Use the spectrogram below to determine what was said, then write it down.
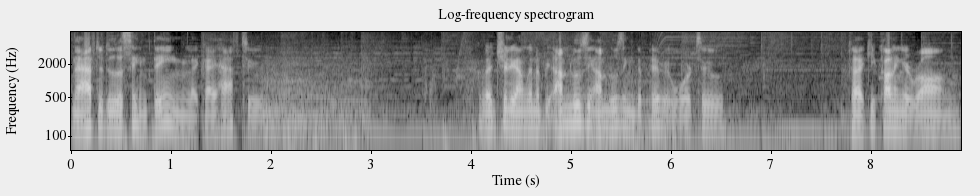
And I have to do the same thing, like I have to. Eventually I'm gonna be I'm losing I'm losing the pivot war too. I keep calling it wrong.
